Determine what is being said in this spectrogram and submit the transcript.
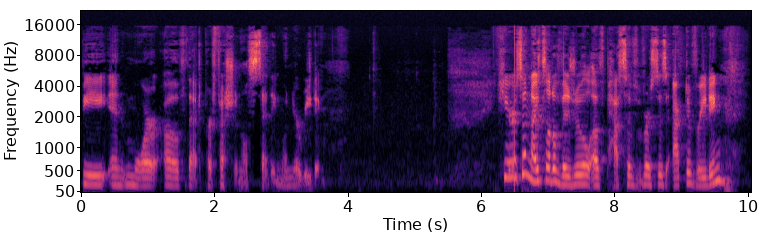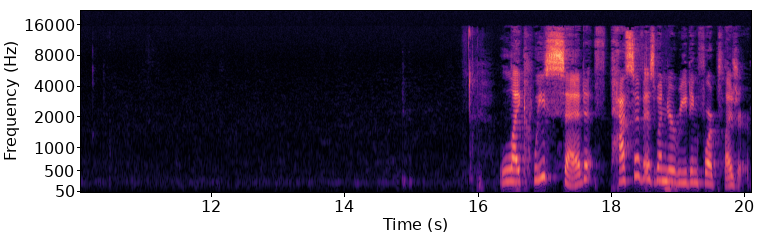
be in more of that professional setting when you're reading. Here's a nice little visual of passive versus active reading. Like we said, passive is when you're reading for pleasure.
